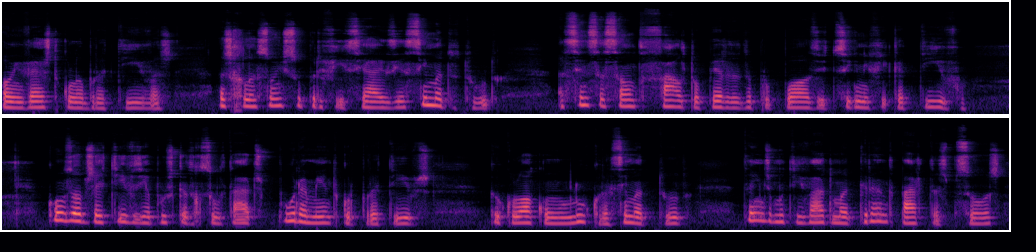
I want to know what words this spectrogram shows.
ao invés de colaborativas, as relações superficiais e, acima de tudo, a sensação de falta ou perda de propósito significativo, com os objetivos e a busca de resultados puramente corporativos que colocam o lucro acima de tudo, tem desmotivado uma grande parte das pessoas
